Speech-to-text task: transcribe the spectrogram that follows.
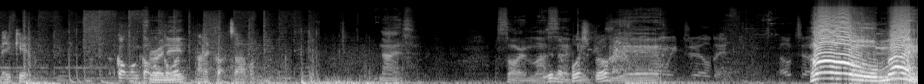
Make it. I got one, got Throw one, got one. And I cracked tower. Nice. Sorry, him last He's in the second. bush, bro. Yeah. We drilled it. Hotel Oh man!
